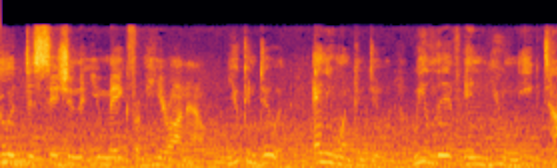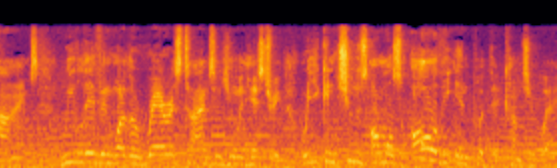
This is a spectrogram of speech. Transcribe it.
good decision that you make from here on out. You can do it. Anyone can do it. We live in unique times. We live in one of the rarest times in human history where you can choose almost all the input that comes your way.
